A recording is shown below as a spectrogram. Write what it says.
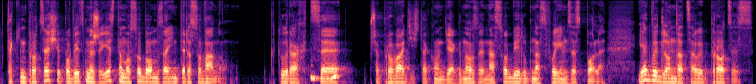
w takim procesie, powiedzmy, że jestem osobą zainteresowaną, która chce mhm przeprowadzić taką diagnozę na sobie lub na swoim zespole. Jak wygląda cały proces?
